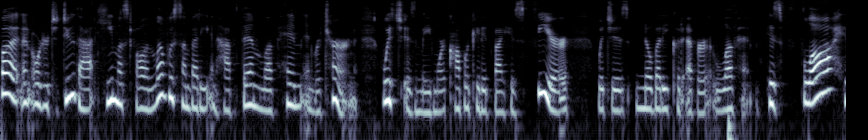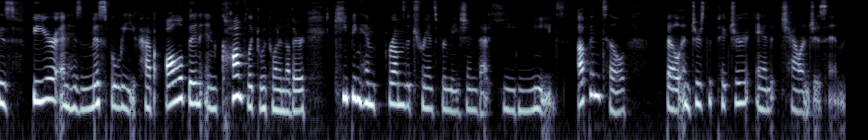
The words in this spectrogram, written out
But in order to do that, he must fall in love with somebody and have them love him in return, which is made more complicated by his fear, which is nobody could ever love him. His flaw, his fear, and his misbelief have all been in conflict with one another, keeping him from the transformation that he needs up until Belle enters the picture and challenges him.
